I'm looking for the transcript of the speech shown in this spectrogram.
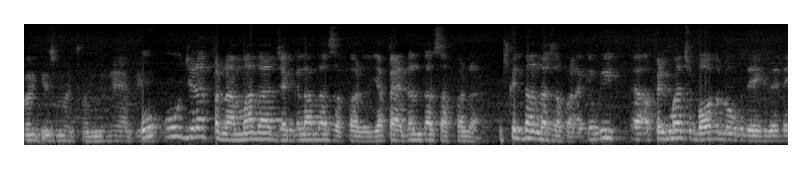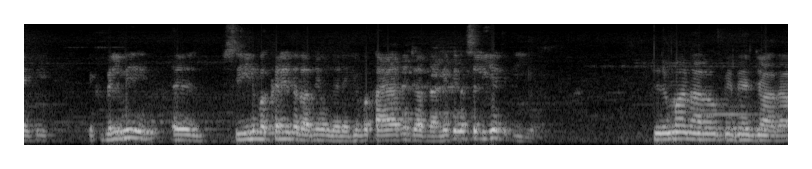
ਕੋਈ ਕਿਸਮਤ ਸਮਝਦੇ ਆ ਵੀ ਉਹ ਉਹ ਜਿਹੜਾ ਪਨਾਮਾ ਦਾ ਜੰਗਲਾਂ ਦਾ ਸਫ਼ਰ ਜਾਂ ਪੈਦਲ ਦਾ ਸਫ਼ਰ ਹੈ ਉਹ ਕਿੱਦਾਂ ਦਾ ਸਫ਼ਰ ਹੈ ਕਿਉਂਕਿ ਅਹ, ਫਿਲਮਾਂ 'ਚ ਬਹੁਤ ਲੋਕ ਦੇਖਦੇ ਨੇ ਕਿ ਇੱਕ ਫਿਲਮੀ ਸੀਨ ਵੱਖਰੇ ਤਰ੍ਹਾਂ ਦੇ ਹੁੰਦੇ ਨੇ ਕਿ ਬਕਾਇਆ ਤੇ ਜਾਂਦਾ ਲੇਕਿਨ ਅਸਲੀਅਤ ਕੀ ਹੈ? ਫਿਲਮਾਂ ਨਾਲੋਂ ਕਿਤੇ ਜ਼ਿਆਦਾ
